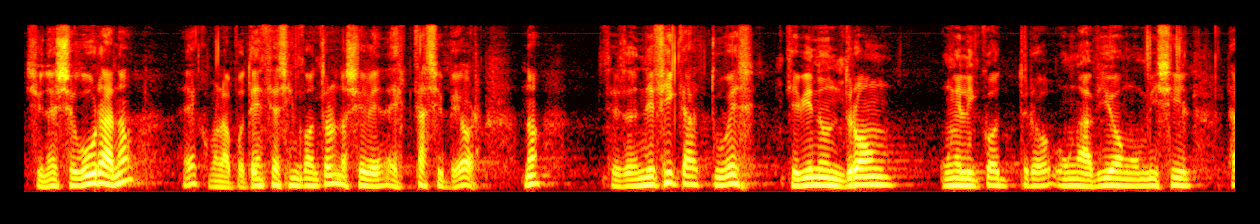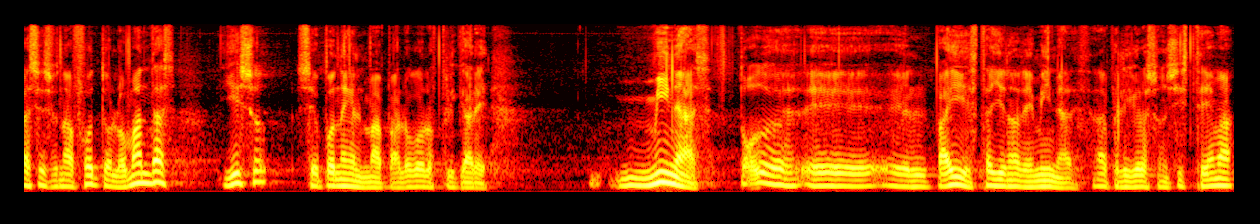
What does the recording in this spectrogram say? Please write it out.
si no es segura, ¿no? ¿Eh? como la potencia sin control, no sirve, es casi peor. ¿no? Se autentifica, tú ves que viene un dron, un helicóptero, un avión, un misil, le haces una foto, lo mandas y eso se pone en el mapa, luego lo explicaré. Minas, todo eh, el país está lleno de minas, es peligroso. Un sistema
